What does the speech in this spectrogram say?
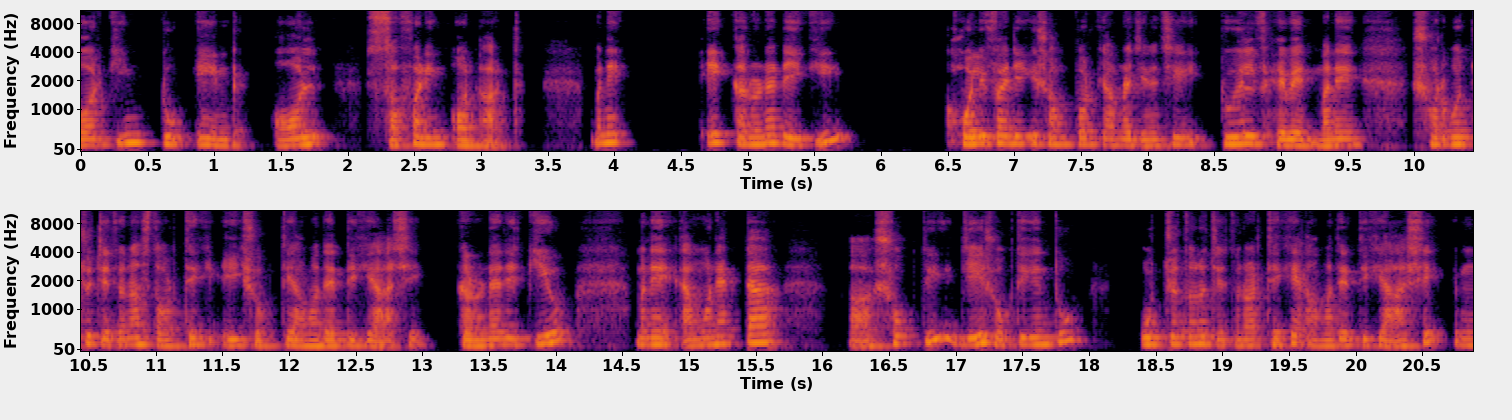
working to end all suffering on earth. মানে এই করুণা কি হোলিফাইড রেকি সম্পর্কে আমরা জেনেছি টুয়েলভ হেভেন মানে সর্বোচ্চ চেতনা স্তর থেকে এই শক্তি আমাদের দিকে আসে। করুণা রেকিও মানে এমন একটা শক্তি, যে শক্তি কিন্তু উচ্চতর চেতনার থেকে আমাদের দিকে আসে এবং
